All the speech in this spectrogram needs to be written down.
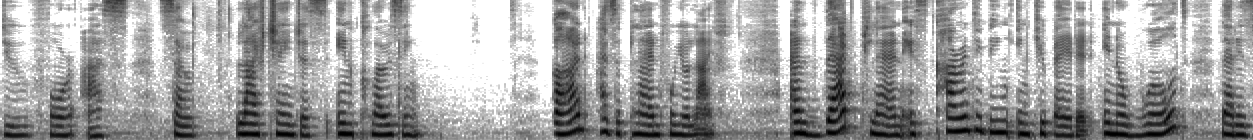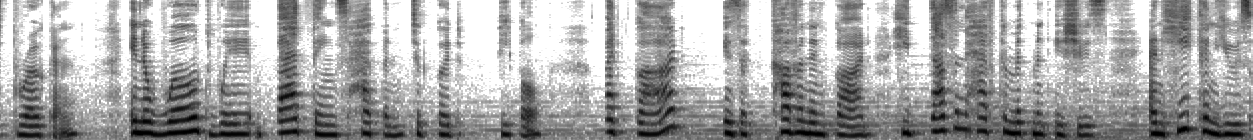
do for us? So, life changes. In closing, God has a plan for your life. And that plan is currently being incubated in a world that is broken, in a world where bad things happen to good people. But God is a covenant God. He doesn't have commitment issues, and He can use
